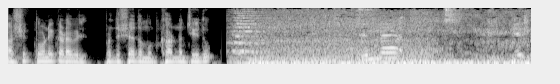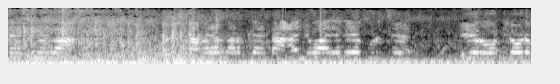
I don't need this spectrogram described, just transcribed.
ആഷിഖ് തോണിക്കടവിൽ പ്രതിഷേധം ഉദ്ഘാടനം ചെയ്തു. ഒരു സമരം നടത്തേണ്ട അനിവാര്യതയെ കുറിച്ച് ഈ റോഡിലൂടെ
